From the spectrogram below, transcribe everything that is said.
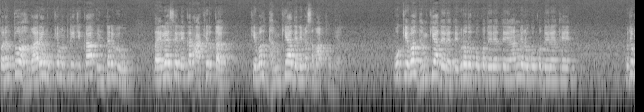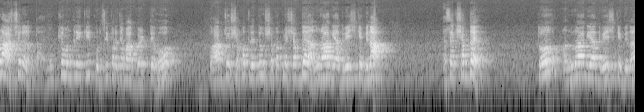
परंतु हमारे मुख्यमंत्री जी का इंटरव्यू पहले से लेकर आखिर तक केवल धमकियाँ देने में समाप्त हो गया। वो केवल धमकियाँ दे रहे थे, विरोधकों को दे रहे थे, अन्य लोगों को दे रहे थे मुझे बड़ा आश्चर्य लगता है। मुख्यमंत्री की कुर्सी पर जब आप बैठते हो तो आप जो शपथ लेते हो, शपथ में शब्द है अनुराग या द्वेष के बिना। ऐसा एक शब्द है। तो अनुराग या द्वेष के बिना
